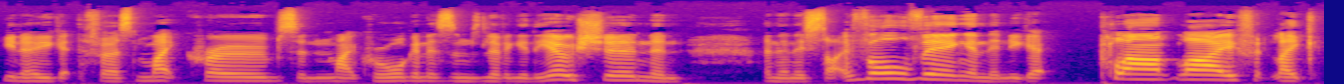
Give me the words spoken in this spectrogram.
you know you get the first microbes and microorganisms living in the ocean and and then they start evolving and then you get plant life like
